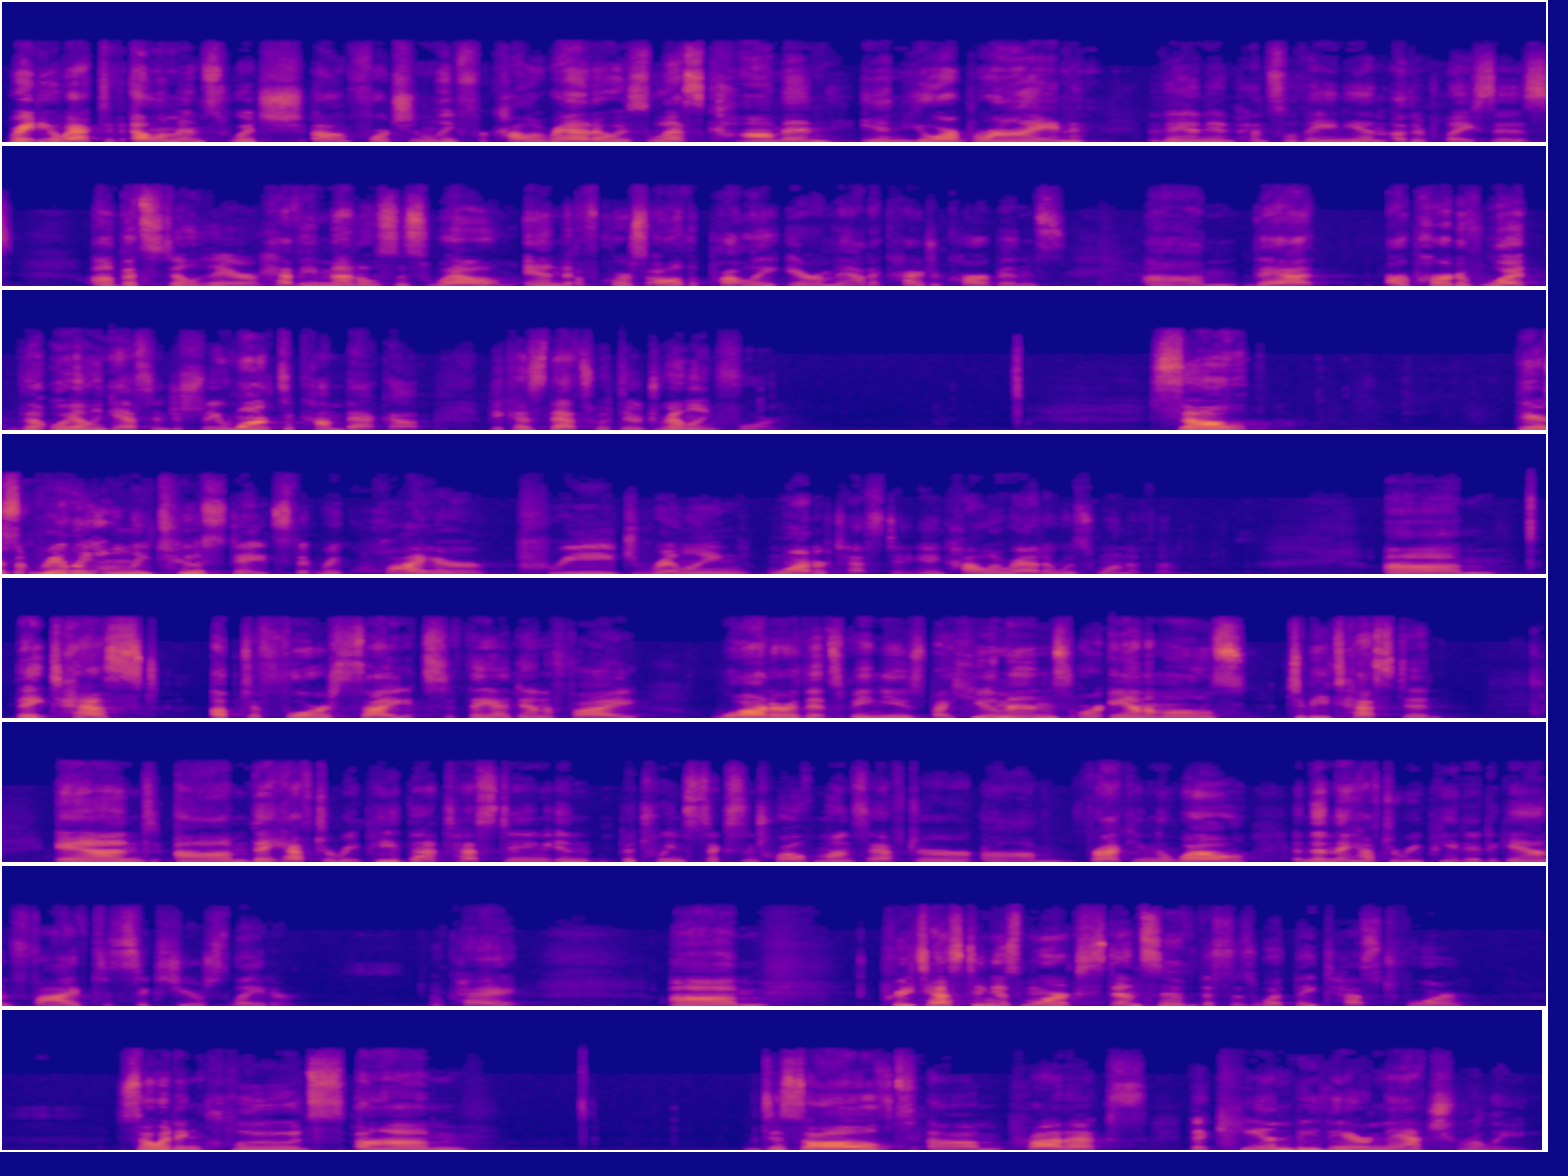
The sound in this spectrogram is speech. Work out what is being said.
radioactive elements, which um, fortunately for Colorado is less common in your brine than in Pennsylvania and other places, uh, but still there. Heavy metals as well, and of course all the polyaromatic hydrocarbons um, that are part of what the oil and gas industry want to come back up because that's what they're drilling for. So there's really only two states that require pre-drilling water testing, and Colorado is one of them. Um, they test up to four sites if they identify water that's being used by humans or animals to be tested. And um, they have to repeat that testing in between 6 and 12 months after um, fracking the well, and then they have to repeat it again five to six years later. Okay? Um, Pre-testing is more extensive. This is what they test for. So it includes um, dissolved um, products that can be there naturally.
